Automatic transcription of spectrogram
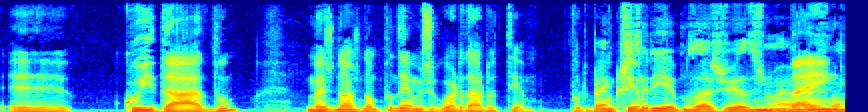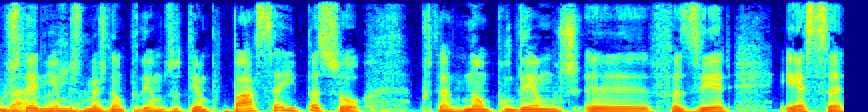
uh, cuidado, mas nós não podemos guardar o tempo. Bem gostaríamos tempo, às vezes, não é? Bem não gostaríamos, dá, mas, não. mas, não podemos. O tempo passa e passou. Portanto, não podemos uh, fazer essa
